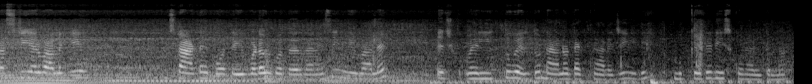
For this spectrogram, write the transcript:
ఫస్ట్ ఇయర్ వాళ్ళకి స్టార్ట్ అయిపోతాయి ఇవ్వడం కుదరదు అనేసి ఇంక ఇవాళే తెచ్చుకు వెళ్తూ వెళ్తూ నానో టెక్నాలజీ ఇది బుక్ అయితే తీసుకొని వెళ్తున్నాను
